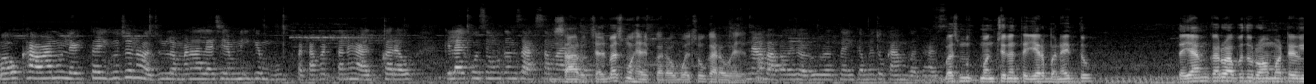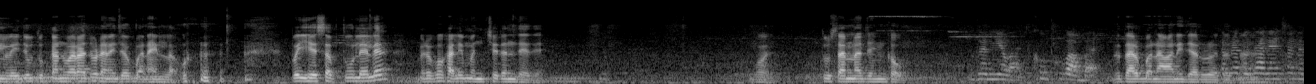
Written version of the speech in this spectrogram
બહુ ખાવાનું લેટ થઈ ગયું છે ને હજુ લમણા લે છે એમ નહીં કે હું ફટાફટ તને હેલ્પ કરાવું. કે લાઈક હું તને સાસ સમાર સારું ચાલ બસ હું હેલ્પ કરાવું. બોલ શું કરાવું હેલ્પ ના બાપા જરૂરત નહીં. તમે તો કામ વધારશો. બસ હું મંચુરિયન તૈયાર બનાવી દઉં. તૈયાર કરું આ બધું રો મટીરિયલ લઈ જાઉં દુકાનવાળા જોડે અને જો બનાવીને લાવું. ભાઈ એ સબ તું લે લે મેરે કો ખાલી મંચુરિયન દે દે. બોલ તું સર જઈને કહું. ધન્યવાદ. ખૂબ ખૂબ આભાર. તો તારે બનાવવાની જરૂરત હતી બધાને છે ને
